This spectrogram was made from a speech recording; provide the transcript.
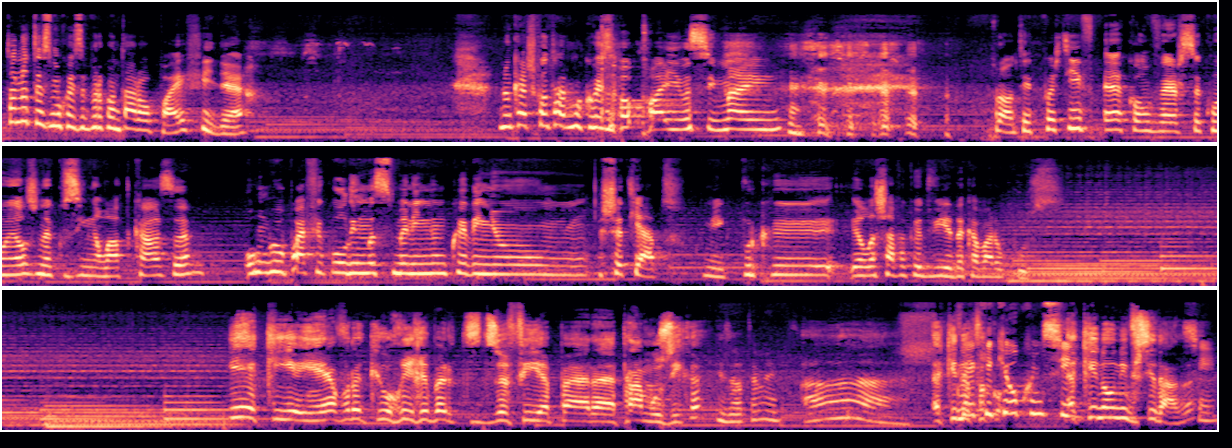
Então não tens uma coisa para contar ao pai, filha? Não queres contar uma coisa ao pai? Eu assim, mãe. Pronto, e depois tive a conversa com eles na cozinha lá de casa. O meu pai ficou ali uma semaninha um bocadinho hum, chateado comigo, porque ele achava que eu devia de acabar o curso. É aqui em Évora que o Rui Ribeiro te desafia para, para a música? Exatamente. Ah, aqui Foi na aqui facu- que eu conheci. Aqui na universidade? Sim.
